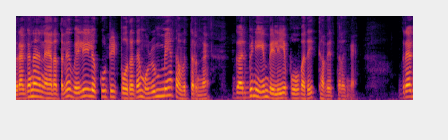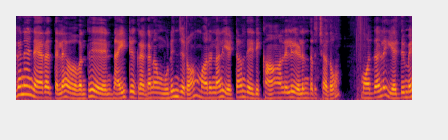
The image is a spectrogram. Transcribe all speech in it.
கிரகண நேரத்தில் வெளியில் கூட்டிகிட்டு போகிறத முழுமையாக தவிர்த்துருங்க. கர்ப்பிணியும் வெளியே போவதை தவிர்த்துருங்க. கிரகண நேரத்தில் வந்து நைட்டு கிரகணம் முடிஞ்சிடும் மறுநாள் எட்டாம் தேதி காலையில் எழுந்திரிச்சதும் முதல்ல எதுவுமே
